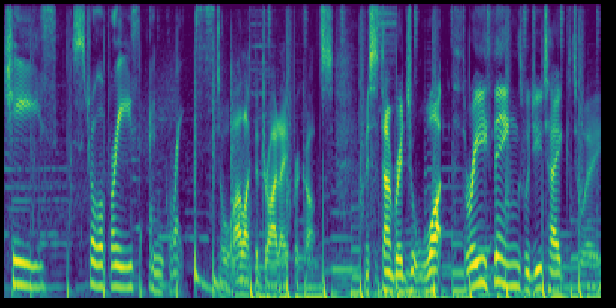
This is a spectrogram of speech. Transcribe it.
cheese, strawberries, and grapes. Oh, I like the dried apricots. Mrs. Tunbridge, what three things would you take to a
